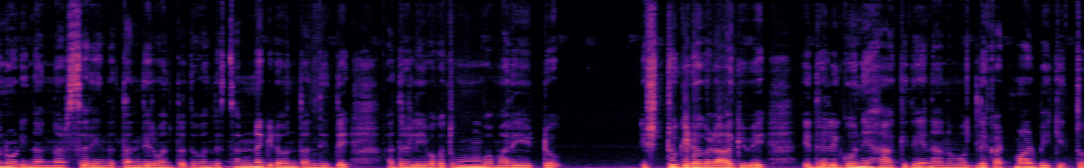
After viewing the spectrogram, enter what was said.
ನೋಡಿ ನಾನು ನರ್ಸರಿಯಿಂದ ತಂದಿರುವಂಥದ್ದು. ಅಂದರೆ ಸಣ್ಣ ಗಿಡವನ್ನು ತಂದಿದ್ದೆ. ಅದರಲ್ಲಿ ಇವಾಗ ತುಂಬ ಮರಿ ಇಟ್ಟು ಇಷ್ಟು ಗಿಡಗಳಾಗಿವೆ. ಇದರಲ್ಲಿ ಗೊನೆ ಹಾಕಿದೆ. ನಾನು ಮೊದಲೇ ಕಟ್ ಮಾಡಬೇಕಿತ್ತು.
